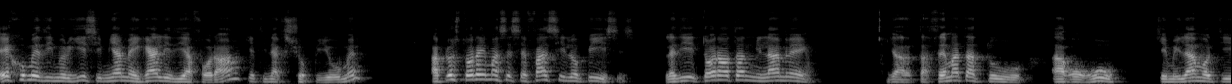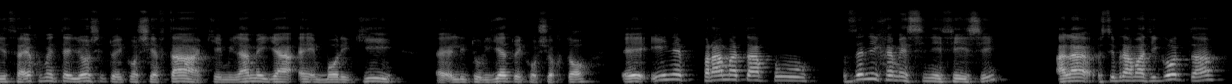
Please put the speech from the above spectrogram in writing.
έχουμε δημιουργήσει μια μεγάλη διαφορά και την αξιοποιούμε, απλώς τώρα είμαστε σε φάση υλοποίησης. Δηλαδή τώρα όταν μιλάμε για τα θέματα του αγωγού και μιλάμε ότι θα έχουμε τελειώσει το 27 και μιλάμε για εμπορική ε, λειτουργία το 28, ε, είναι πράγματα που δεν είχαμε συνηθίσει, αλλά στην πραγματικότητα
